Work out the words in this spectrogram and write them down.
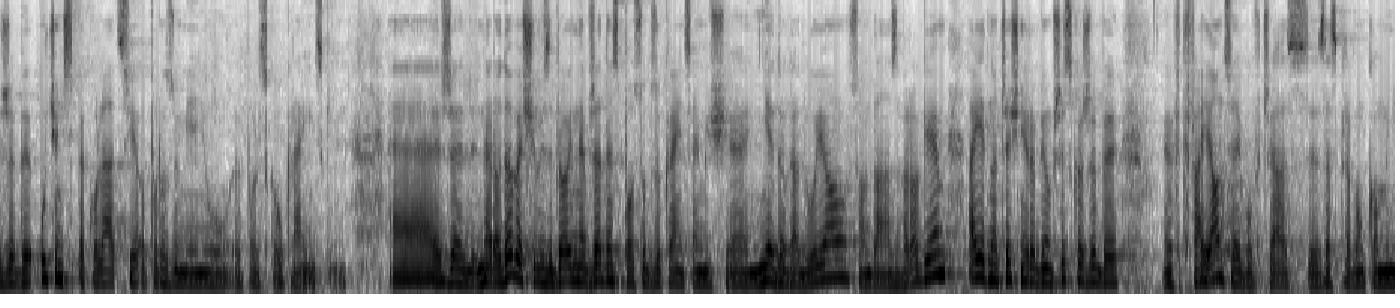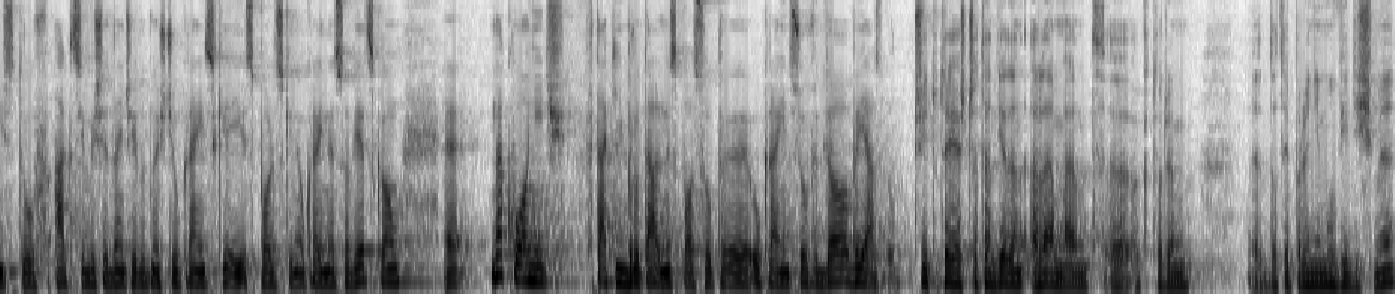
żeby uciąć spekulacje o porozumieniu polsko-ukraińskim. E, że narodowe siły zbrojne w żaden sposób z Ukraińcami się nie dogadują, są dla nas wrogiem, a jednocześnie robią wszystko, żeby w trwającej wówczas za sprawą komunistów akcji wysiedleńczej ludności ukraińskiej z Polski na Ukrainę sowiecką e, nakłonić w taki brutalny sposób e, Ukraińców do wyjazdu. Czyli tutaj jeszcze ten jeden element, o którym do tej pory nie mówiliśmy.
